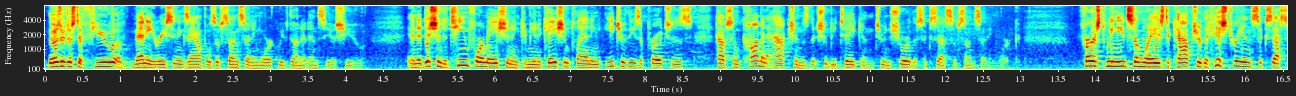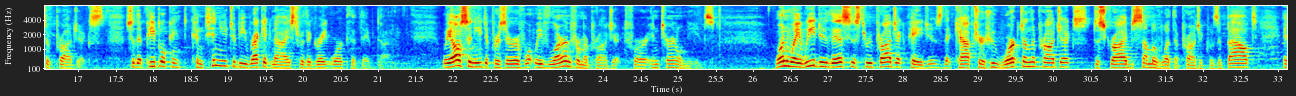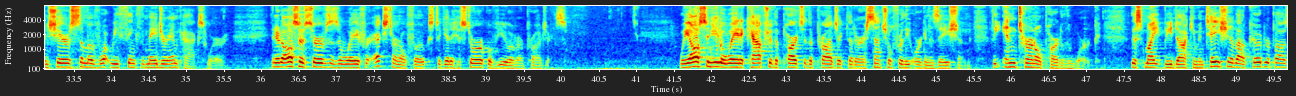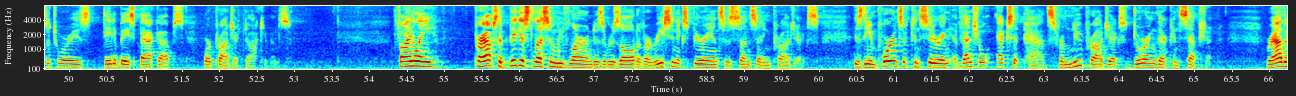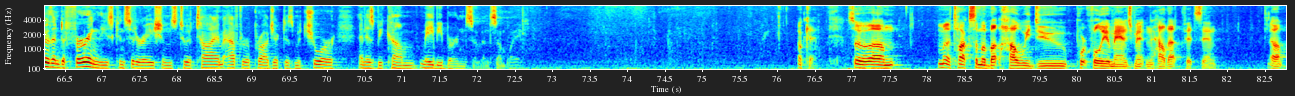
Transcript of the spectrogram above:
Those are just a few of many recent examples of sunsetting work we've done at NCSU. In addition to team formation and communication planning, each of these approaches have some common actions that should be taken to ensure the success of sunsetting work. First, we need some ways to capture the history and success of projects so that people can continue to be recognized for the great work that they've done. We also need to preserve what we've learned from a project for our internal needs. One way we do this is through project pages that capture who worked on the projects, describes some of what the project was about, and shares some of what we think the major impacts were. And it also serves as a way for external folks to get a historical view of our projects. We also need a way to capture the parts of the project that are essential for the organization, the internal part of the work. This might be documentation about code repositories, database backups, or project documents. Finally, perhaps the biggest lesson we've learned as a result of our recent experiences sunsetting projects is the importance of considering eventual exit paths from new projects during their conception rather than deferring these considerations to a time after a project is mature and has become maybe burdensome in some way. Okay, so um, I'm going to talk some about how we do portfolio management and how that fits in. Uh,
